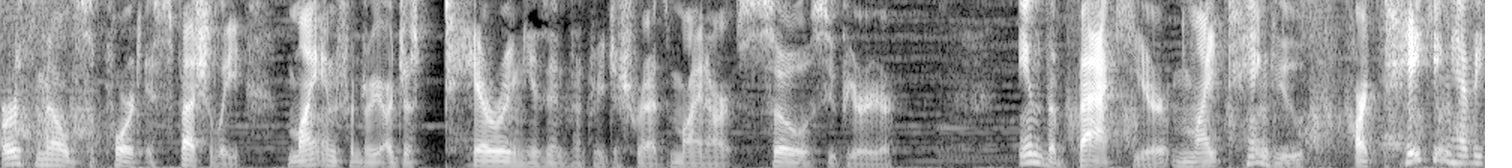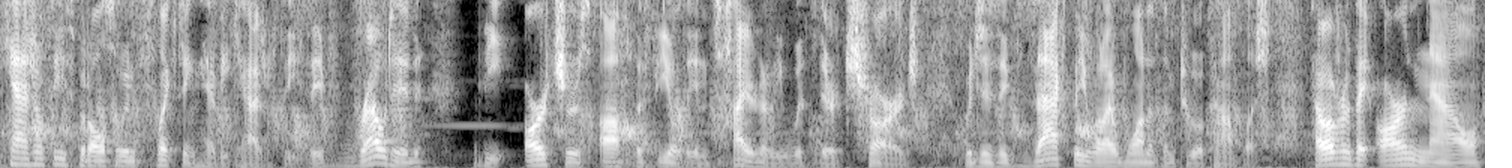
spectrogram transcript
Earth Meld support especially, my infantry are just tearing his infantry to shreds. Mine are so superior. In the back here, my Tengu are taking heavy casualties, but also inflicting heavy casualties. They've routed the archers off the field entirely with their charge, which is exactly what I wanted them to accomplish. However, they are now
